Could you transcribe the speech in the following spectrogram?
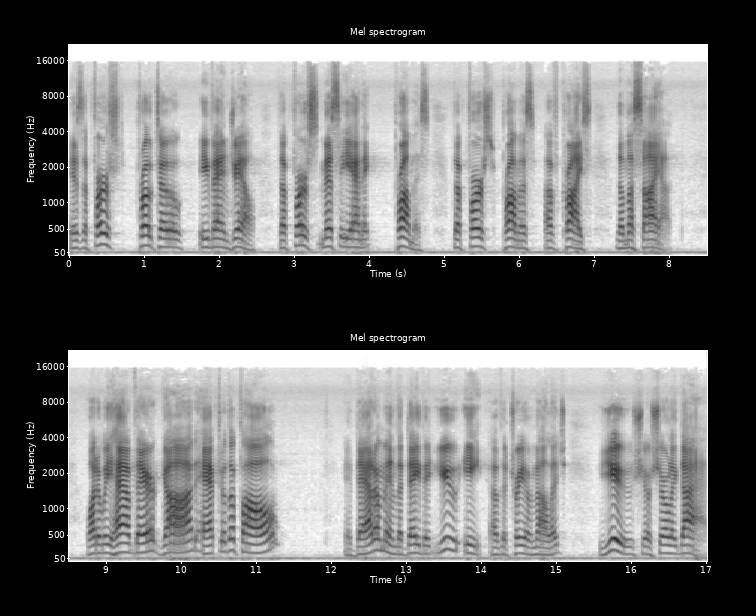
is the first proto-evangel, the first messianic promise, the first promise of Christ, the Messiah. What do we have there? God, after the fall, and Adam, in the day that you eat of the tree of knowledge, you shall surely die,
